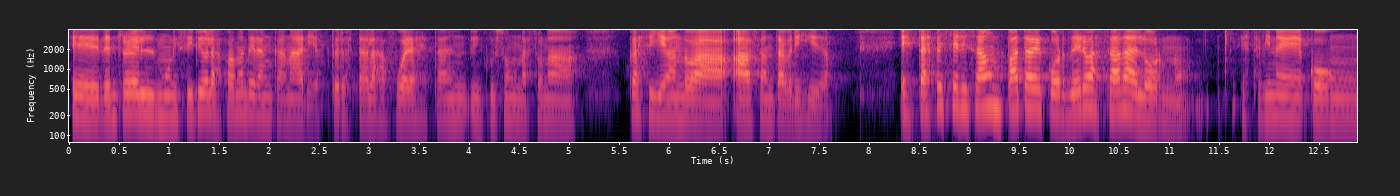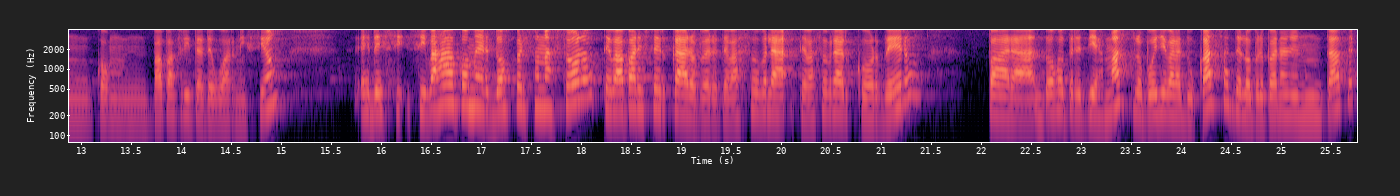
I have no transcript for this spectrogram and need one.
eh, dentro del municipio de Las Palmas de Gran Canaria, pero está a las afueras, está incluso en una zona casi llegando a, Santa Brígida. Está especializado en pata de cordero asada al horno. Este viene con, con papas fritas de guarnición es decir, si vas a comer dos personas solo, te va a parecer caro, pero te va a sobrar, te va a sobrar cordero para dos o tres días más. Te lo puedes llevar a tu casa, te lo preparan en un tupper.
